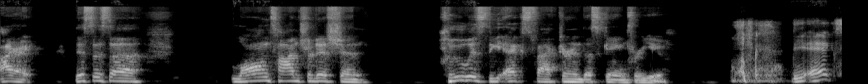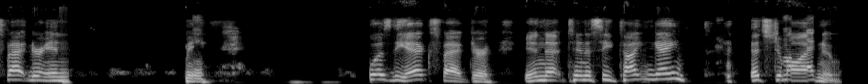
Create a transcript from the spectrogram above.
All right. This is a long time tradition who is the X factor in this game for you? The X factor in me was the X factor in that Tennessee Titan game. It's Jamal Agnew.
